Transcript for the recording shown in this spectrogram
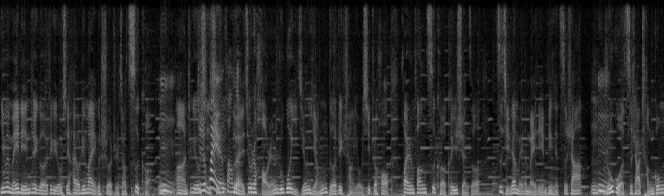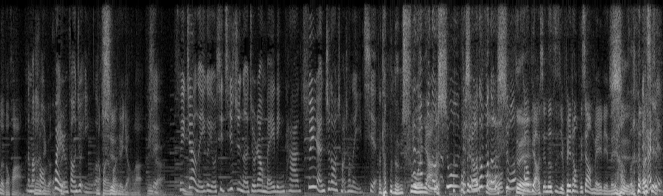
因为梅林这个这个游戏还有另外一个设置叫刺客，嗯。啊，这个游戏是坏人方对，就是好人如果已经赢得这场游戏之后，坏人方刺客可以选择。自己认为的梅林，并且刺杀。嗯，如果刺杀成功了的话，那么好，坏人方就赢了。那坏人方就赢了。是。所以这样的一个游戏机制呢，就让梅林他虽然知道场上的一切，但他不能说呀，他不能说，他什么都不能说，他表现的自己非常不像梅林的样子。而且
